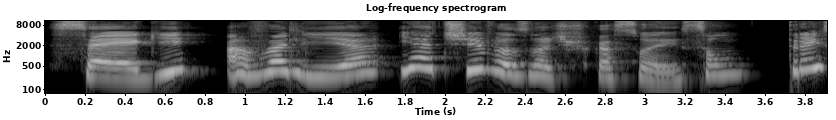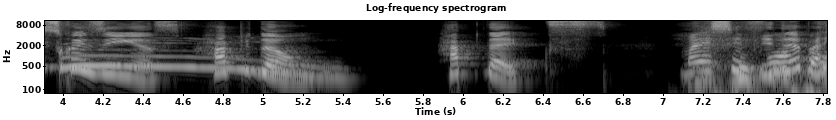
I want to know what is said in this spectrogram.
Segue, avalia e ativa as notificações. São três coisinhas. Rapidão. Rapidex. Mas se for pra depois,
